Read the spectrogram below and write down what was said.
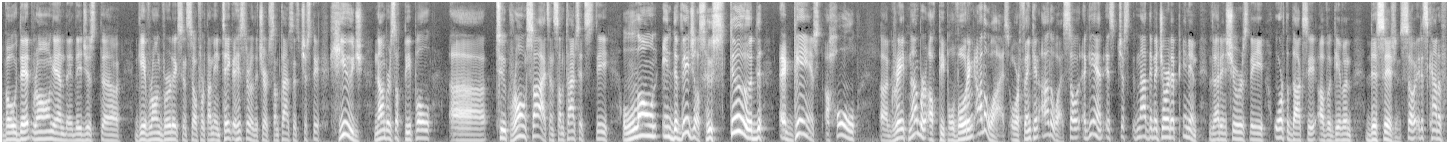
voted wrong and they, they just uh, give wrong verdicts and so forth. I mean, take the history of the church. Sometimes it's just the huge numbers of people uh, took wrong sides, and sometimes it's the lone individuals who stood against a whole uh, great number of people voting otherwise or thinking otherwise. So again, it's just not the majority opinion that ensures the orthodoxy of a given decision. So it is kind of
